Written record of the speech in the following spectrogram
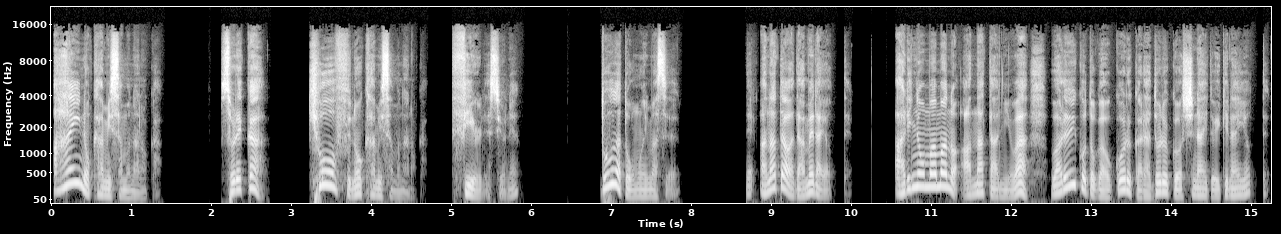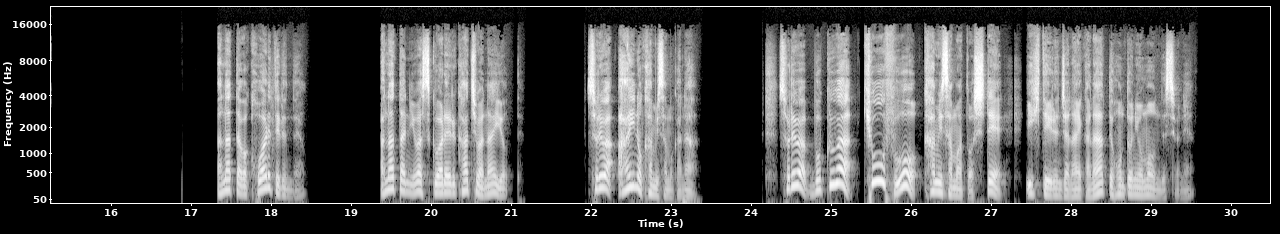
愛の神様なのか、それか恐怖の神様なのか。fear ですよね。どうだと思います？ね、あなたはダメだよって。ありのままのあなたには悪いことが起こるから努力をしないといけないよって。あなたは壊れてるんだよ。あなたには救われる価値はないよって。それは愛の神様かな。それは僕は恐怖を神様として生きているんじゃないかなって本当に思うんですよね。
